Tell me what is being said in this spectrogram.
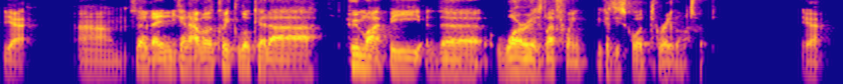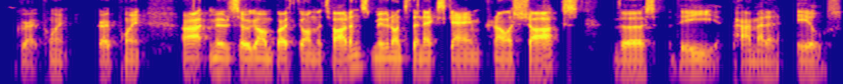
Yeah, um, So then you can have a quick look at uh, who might be the Warriors left wing because he scored three last week. Yeah, great point. Great point. All right, moving. So we're going both go on the Titans. Moving on to the next game, Cronulla Sharks versus the Parramatta Eels.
